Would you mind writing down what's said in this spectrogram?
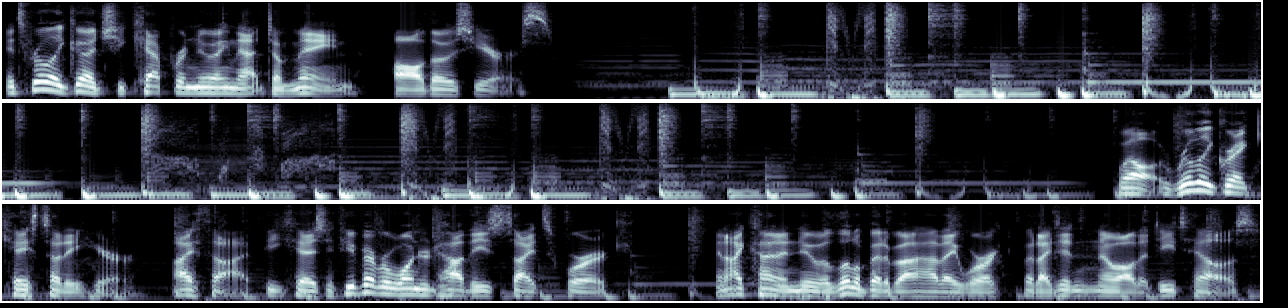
It's really good she kept renewing that domain all those years. Well, really great case study here, I thought, because if you've ever wondered how these sites work, and I kind of knew a little bit about how they worked, but I didn't know all the details,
